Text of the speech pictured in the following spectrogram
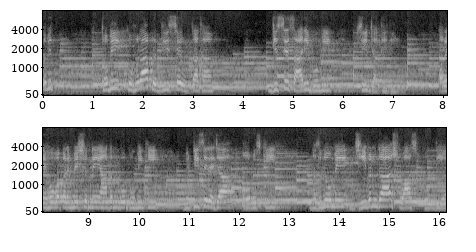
तो भी तो कोहरा प्रदेश से उठता था, जिससे सारी भूमि सींच जाती थी। और यहोवा परमेश्वर ने आदम को भूमि की मिट्टी से रजा और उसकी नदनों में जीवन का श्वास फूंक दिया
